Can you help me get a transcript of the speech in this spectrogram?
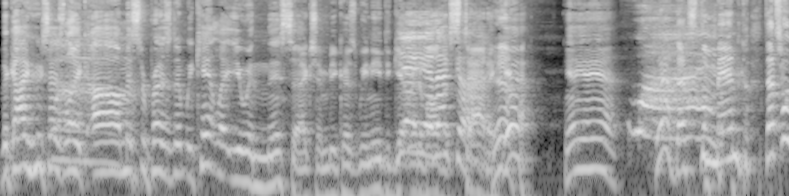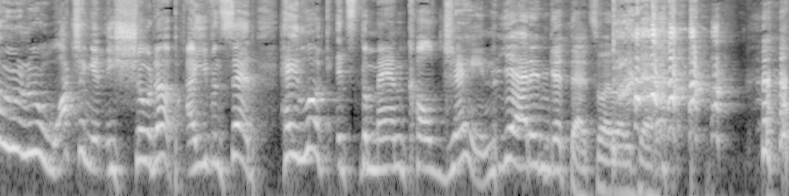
The guy who says like, "Uh, Mr. President, we can't let you in this section because we need to get Yeah, rid of yeah, all the guy. static." Yeah. Yeah. yeah, yeah, yeah. Yeah, that's the man. That's why when we were watching it and he showed up, I even said, "Hey, look, it's the man called Jayne." Yeah, I didn't get that, so I let it go.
